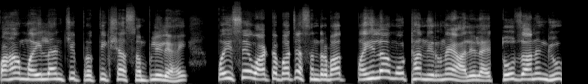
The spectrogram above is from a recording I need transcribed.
पहा महिलांची प्रतीक्षा संपलेली आहे. पैसे वाटपाच्या संदर्भात पहिला मोठा निर्णय आलेला आहे. तो जाणून घेऊ.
